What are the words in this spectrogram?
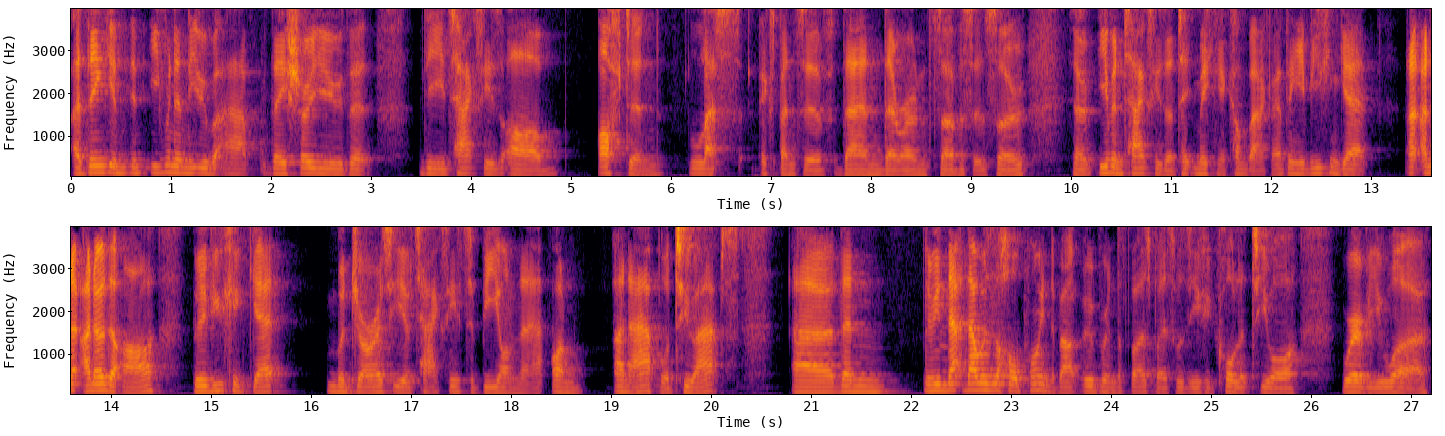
I think in, in even in the Uber app, they show you that the taxis are often less expensive than their own services. So, you know, even taxis are ta making a comeback. And I think if you can get, I, I know, I know there are, but if you could get majority of taxis to be on an app, on an app or two apps, uh, then I mean that that was the whole point about Uber in the first place was you could call it to your wherever you were,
